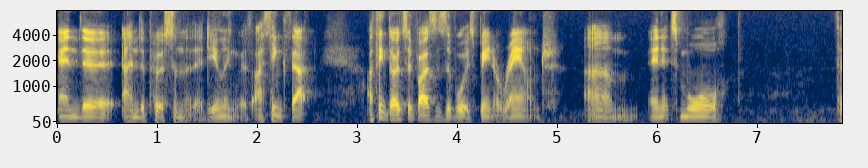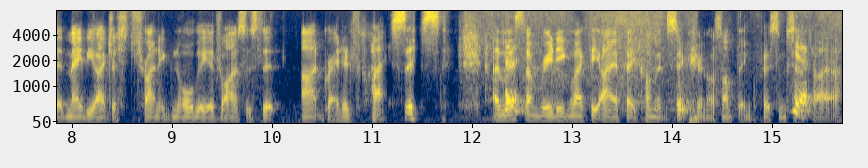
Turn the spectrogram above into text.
and the and the person that they're dealing with. I think that I think those advisors have always been around. Um, and it's more that maybe I just try and ignore the advisors that aren't great advisors, unless I'm reading like the IFA comments section or something for some satire.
